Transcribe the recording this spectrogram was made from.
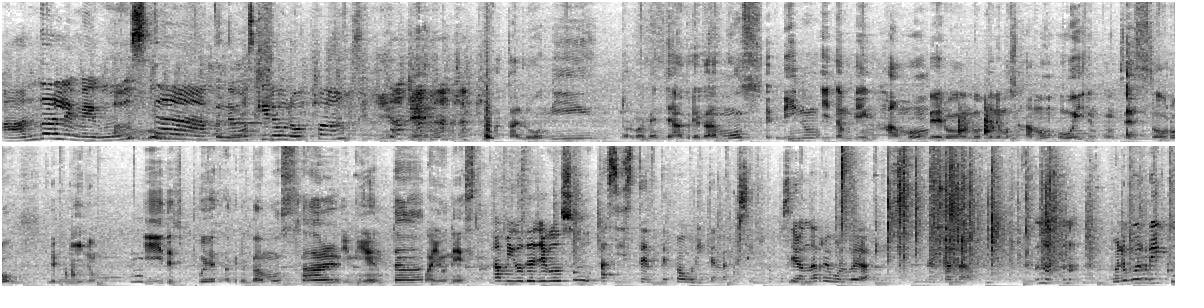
Ándale, me gusta. Tenemos que ir a Europa. Siguiente. Macaroni. Normalmente agregamos pepino y también jamón, pero no tenemos jamón hoy, entonces solo pepino. Y después agregamos sal, pimienta, mayonesa. Amigos, ya llegó su asistente favorita en la cocina. Lo pusieron a revolver aquí, en el salado. Huele muy rico.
